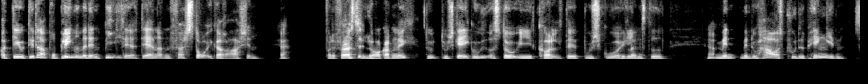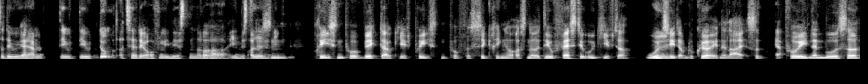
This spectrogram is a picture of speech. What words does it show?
og det er jo det, der er problemet med den bil der, det er, når den først står i garagen. Ja. For det første lokker den, ikke? Du, du skal ikke ud og stå i et koldt uh, busskur et eller andet sted. Ja. Men, men du har også puttet penge i den, så det er jo ja. nærmest, det er jo, det er jo dumt at tage det offentlige næsten, når og, du har investeret og det er sådan, i bilen. Prisen på vægtafgift, prisen på forsikringer og sådan noget, det er jo faste udgifter, uanset mm. om du kører ind eller ej. Så ja. på en eller anden måde, så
